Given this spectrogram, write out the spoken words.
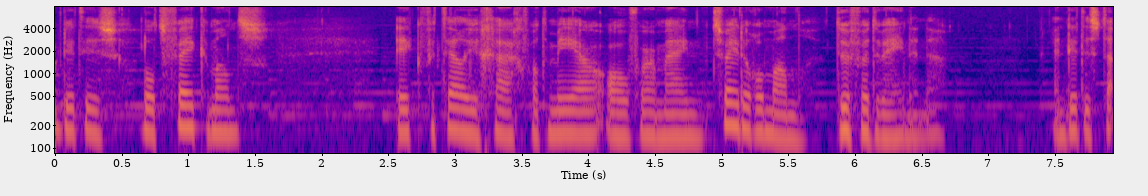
dit is Lot Vekemans. Ik vertel je graag wat meer over mijn tweede roman, De Verdwenene. En dit is de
